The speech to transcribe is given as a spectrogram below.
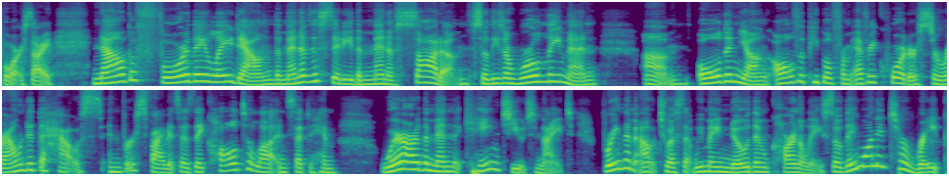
four, sorry. Now before they lay down, the men of the city, the men of Sodom. So these are worldly men um, old and young, all the people from every quarter surrounded the house. In verse 5, it says, They called to Lot and said to him, Where are the men that came to you tonight? Bring them out to us that we may know them carnally. So they wanted to rape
